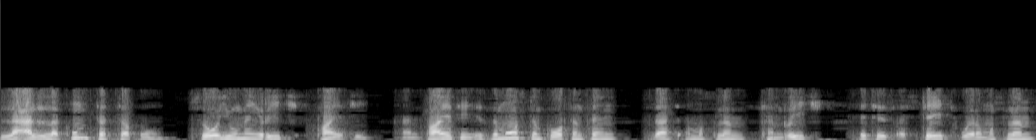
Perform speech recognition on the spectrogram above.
لَعَلَّكُمْ تَتَّقُونَ so you may reach piety. And piety is the most important thing that a Muslim can reach. It is a state where a Muslim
